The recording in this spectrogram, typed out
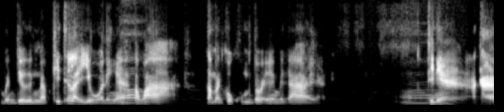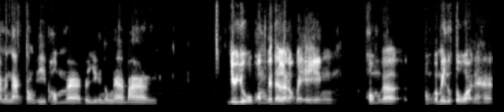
เหมือนยืนแบบคิดอะไรอยู่อะไรเงี้ยอ๋อแต่ว่าแต่มันควบคุมตัวเองไม่ได้อะอืมทีเนี้ย อาการมันหนักตรงที่ผมมาไปยืนตรงหน้าบ้าน อยู่ๆผมก็เดินออกไปเอง ผมก็ ผมก็ไม่รู้ตัวนะฮะ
